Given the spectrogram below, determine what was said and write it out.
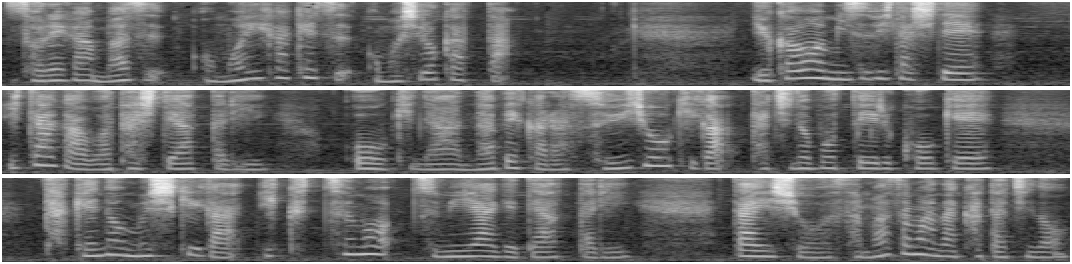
それがまず思いがけず面白かった床は水浸しで板が渡してあったり大きな鍋から水蒸気が立ち上っている光景竹の蒸し器がいくつも積み上げてあったり大小さまざまな形の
